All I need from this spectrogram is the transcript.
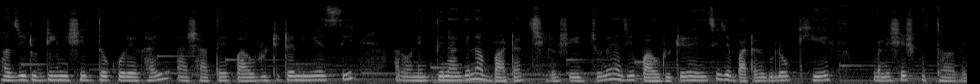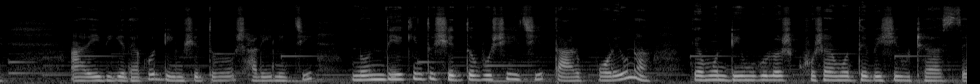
ভাবছি একটু ডিম সিদ্ধ করে খাই আর সাথে পাউরুটিটা নিয়ে এসেছি। আর অনেক দিন আগে না বাটার ছিল, সেই জন্য আজকে পাউরুটিটা এনেছি যে বাটারগুলো খেয়ে মানে শেষ করতে হবে। আর এইদিকে দেখো ডিম সেদ্ধ সারিয়ে নিচ্ছি। নুন দিয়ে কিন্তু সেদ্ধ বসিয়েছি, তারপরেও না কেমন ডিমগুলো খোসার মধ্যে বেশি উঠে আসছে।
